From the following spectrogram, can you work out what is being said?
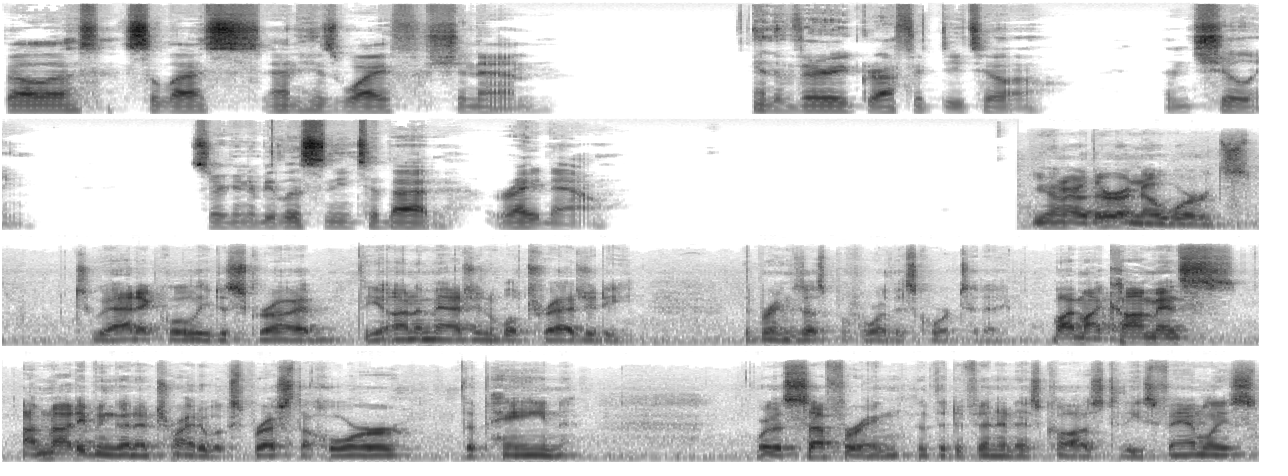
Bella, Celeste, and his wife, Shanann, in a very graphic detail and chilling. So you're going to be listening to that right now. Your Honor, there are no words to adequately describe the unimaginable tragedy that brings us before this court today. By my comments, I'm not even going to try to express the horror, the pain, or the suffering that the defendant has caused to these families,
